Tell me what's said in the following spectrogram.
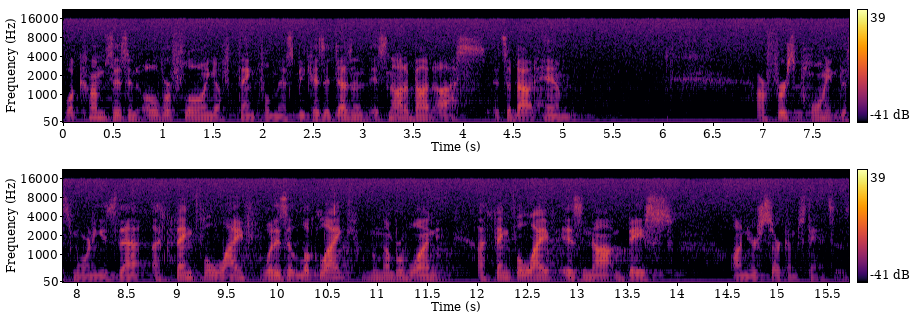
what comes is an overflowing of thankfulness because it doesn't, it's not about us, it's about Him. Our first point this morning is that a thankful life, what does it look like? Well, number one, a thankful life is not based on your circumstances.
